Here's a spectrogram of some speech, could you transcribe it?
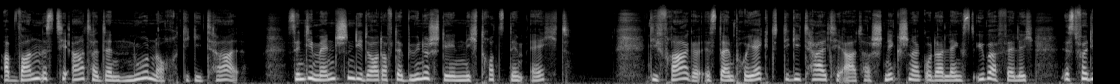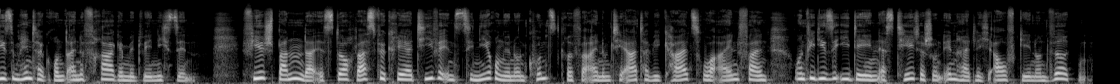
Ab wann ist Theater denn nur noch digital? Sind die Menschen, die dort auf der Bühne stehen, nicht trotzdem echt? Die Frage, ist ein Projekt Digitaltheater Schnickschnack oder längst überfällig, ist vor diesem Hintergrund eine Frage mit wenig Sinn. Viel spannender ist doch, was für kreative Inszenierungen und Kunstgriffe einem Theater wie Karlsruhe einfallen und wie diese Ideen ästhetisch und inhaltlich aufgehen und wirken.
